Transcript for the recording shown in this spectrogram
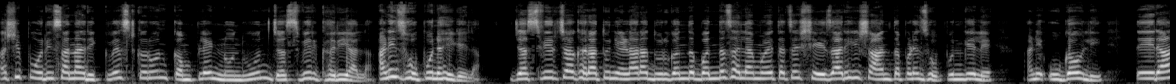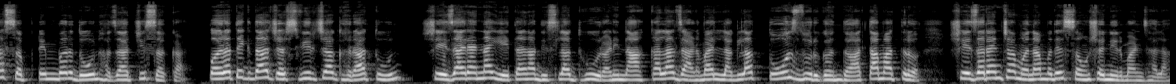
अशी पोलिसांना रिक्वेस्ट करून कंप्लेंट नोंदवून जसवीर घरी आला आणि झोपूनही गेला. जसवीरच्या घरातून येणारा दुर्गंध बंद झाल्यामुळे त्याचे शेजारीही शांतपणे झोपून गेले आणि उगवली तेरा सप्टेंबर दोन हजारची सकाळ. परत एकदा जसवीरच्या घरातून शेजाऱ्यांना येताना दिसला धूर आणि नाकाला जाणवायला लागला तोच दुर्गंध. आता मात्र शेजाऱ्यांच्या मनामध्ये संशय निर्माण झाला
